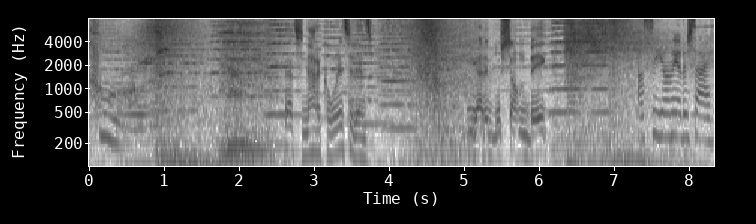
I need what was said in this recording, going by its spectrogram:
Cool. That's not a coincidence. You gotta do something big. I'll see you on the other side.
